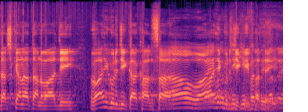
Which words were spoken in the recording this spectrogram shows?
ਦਰਸ਼ਕਾਂ ਦਾ ਧੰਨਵਾਦ ਜੀ ਵਾਹਿਗੁਰੂ ਜੀ ਕਾ ਖਾਲਸਾ ਵਾਹਿਗੁਰੂ ਜੀ ਕੀ ਫਤਿਹ।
